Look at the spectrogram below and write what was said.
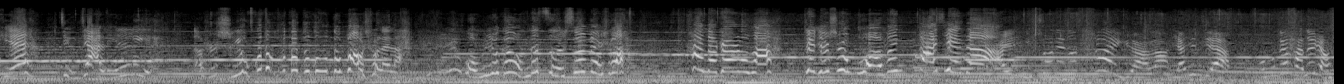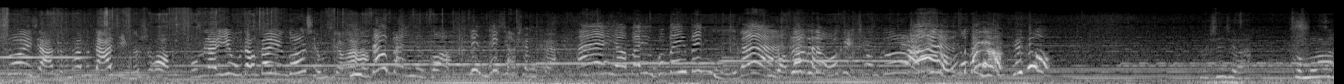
田，井架林立，到时石油咕咚咕咚咕咚都爆出来了，我们就跟我们的子孙们说：看到这儿是我们发现的。哎呀，你说那都太远了，雅欣姐，我们跟韩队长说一下，等他们打井的时候，我们来义务当搬运工，行不行啊？你当搬运工？就你那小声可，哎呀，搬运工搬一搬你吧。我搬不动，我可以唱歌啊。哎，我没有，别动。雅欣姐，怎么了？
